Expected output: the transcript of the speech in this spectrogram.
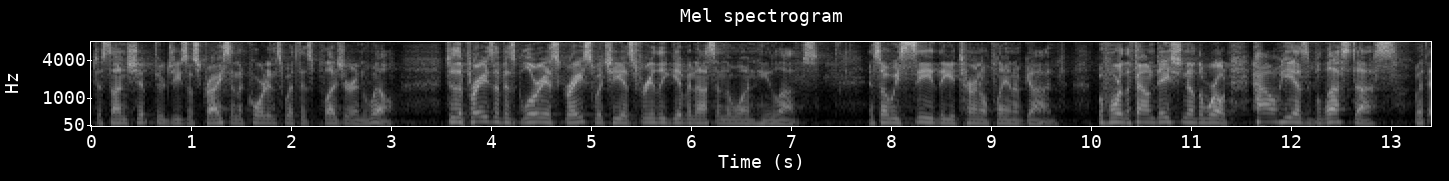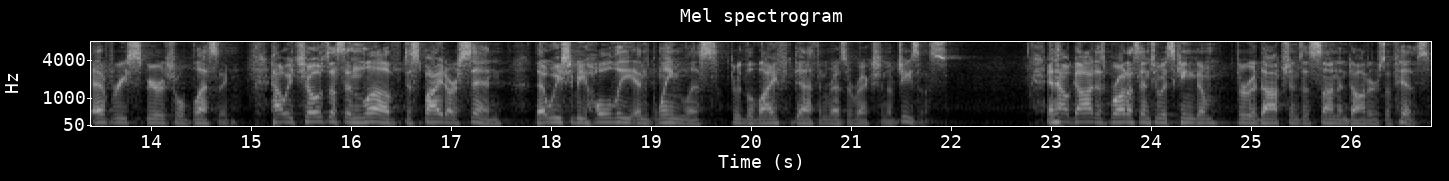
to sonship through Jesus Christ in accordance with his pleasure and will to the praise of his glorious grace, which he has freely given us in the one he loves. And so we see the eternal plan of God before the foundation of the world, how he has blessed us with every spiritual blessing, how he chose us in love despite our sin, that we should be holy and blameless through the life, death, and resurrection of Jesus, and how God has brought us into his kingdom through adoptions as sons and daughters of his.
